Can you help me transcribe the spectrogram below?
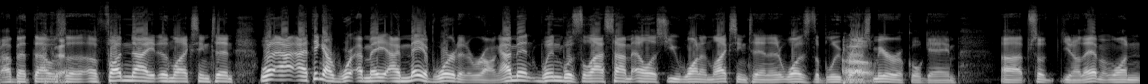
I bet that was a, a fun night in Lexington. Well, I, I think I, I may I may have worded it wrong. I meant when was the last time LSU won in Lexington, and it was the Bluegrass Oh. Miracle game. Uh, so you know they haven't won.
